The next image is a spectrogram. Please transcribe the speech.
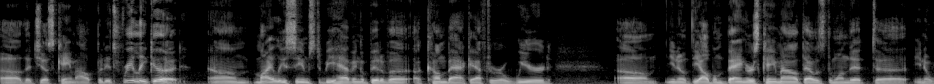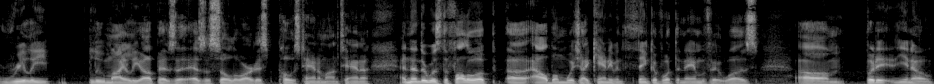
uh, that just came out, but it's really good. Um, Miley seems to be having a bit of a, a comeback after a weird. Um, you know, the album Bangerz came out. That was the one that, uh, you know, really blew Miley up as a as a solo artist post Hannah Montana. And then there was the follow up uh, album, which I can't even think of what the name of it was. Um, but it, you know,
